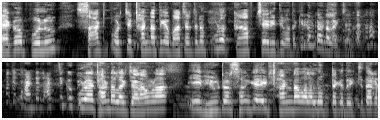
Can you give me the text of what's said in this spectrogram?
দেখো পলু শার্ট পরছে ঠান্ডা থেকে বাঁচার জন্য পুরো কাঁপছে রীতিমতো। কীরকম ঠান্ডা লাগছে? পুরো ঠান্ডা লাগছে। আর আমরা এই ভিউটার সঙ্গে এই ঠান্ডাওয়ালা লোকটাকে দেখছি। দেখো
